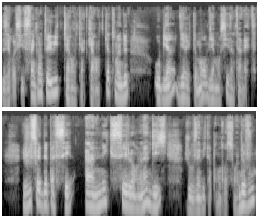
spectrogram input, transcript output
06 58 44 40 82 ou bien directement via mon site internet. Je vous souhaite de passer un excellent lundi. Je vous invite à prendre soin de vous,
